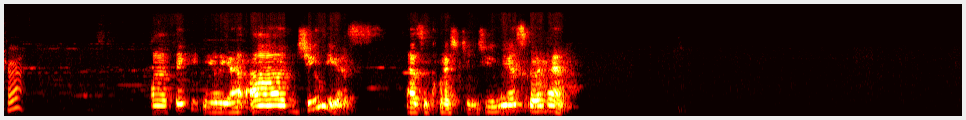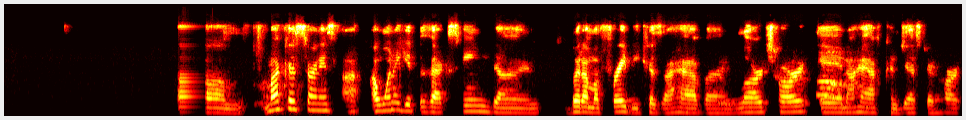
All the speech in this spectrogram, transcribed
Sure. Uh, thank you, Delia. Uh, Julius has a question. Julius, go ahead. Um, my concern is I, I want to get the vaccine done, but I'm afraid because I have a large heart and I have congested heart.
